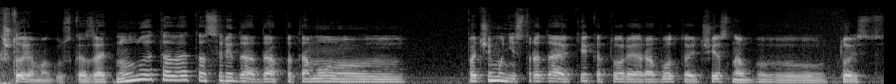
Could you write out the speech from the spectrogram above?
что я могу сказать? Ну, это, это среда, да, потому Почему не страдают те, которые работают честно, э, то есть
